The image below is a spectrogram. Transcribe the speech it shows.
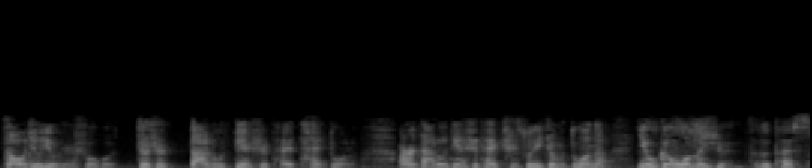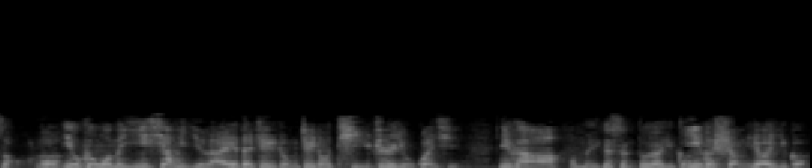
早就有人说过，这是大陆电视台太多了，而大陆电视台之所以这么多呢，又跟我们选择太少了，又跟我们一向以来的这种这种体制有关系。你看啊，每个省都要一个，一个省要一个，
